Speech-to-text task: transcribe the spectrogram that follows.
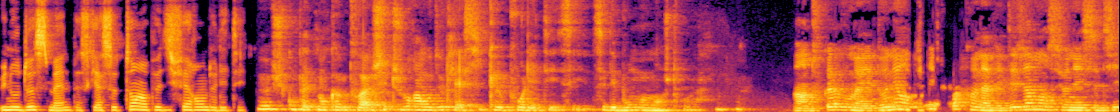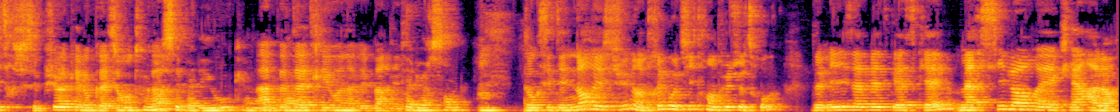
une ou deux semaines, parce qu'il y a ce temps un peu différent de l'été. Je suis complètement comme toi. J'ai toujours un ou deux classiques pour l'été. C'est des bons moments, je trouve. En tout cas, vous m'avez donné envie. Je crois qu'on avait déjà mentionné ce titre. Je sais plus à quelle occasion, en tout non, cas. c'est pas Léo qui en Ah, peut-être Léo en avait parlé. Ça lui ressemble. Hum. Donc, c'était Nord et Sud, un très beau titre en plus, je trouve, de Elisabeth Gasquel. Merci Laure et Claire alors.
